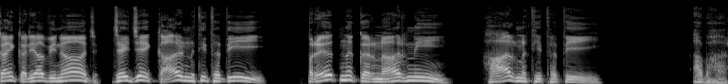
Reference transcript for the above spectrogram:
કંઈ કર્યા વિના જ જય જયકાર નથી થતી. પ્રયત્ન કરનારની હાર નથી થતી. આભાર.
